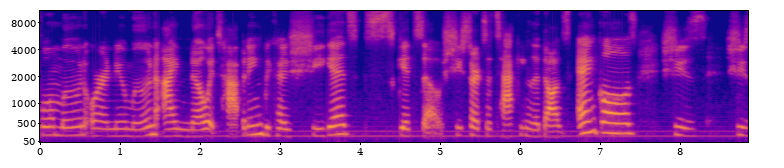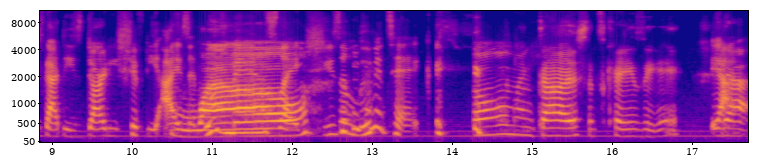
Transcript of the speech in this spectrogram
full moon or a new moon, I know it's happening because she gets schizo. She starts attacking the dog's ankles. She's she's got these darty, shifty eyes and Wow. movements. Like she's a lunatic. oh my gosh, that's crazy. yeah.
